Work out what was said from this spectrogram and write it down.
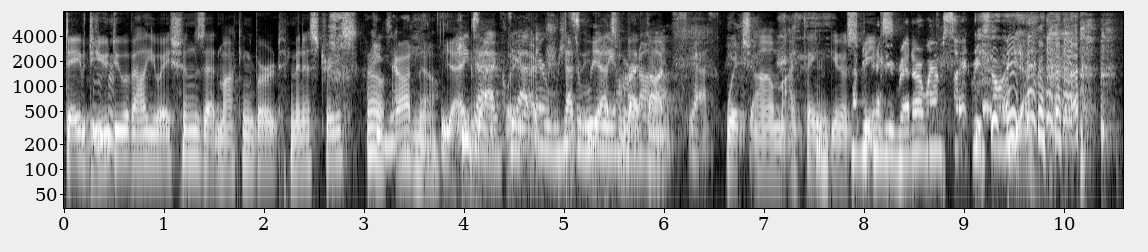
Dave, do you do evaluations at Mockingbird Ministries? Oh, God, no. Yeah, He does. exactly. Yeah, they're- he's that's, really that's what I hard on us, yes. Which um, I think you know Have you, have you read our website recently?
